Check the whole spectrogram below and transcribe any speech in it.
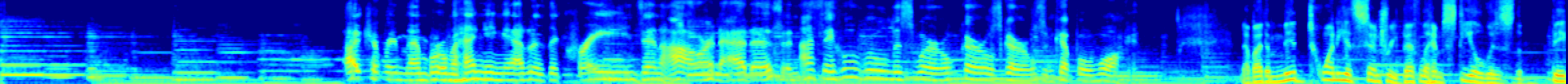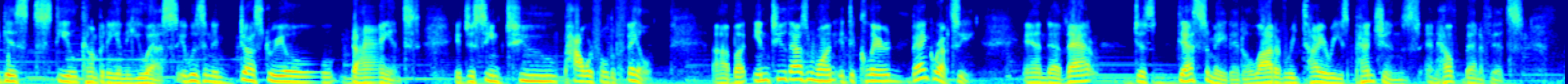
I can remember them hanging out of the cranes and hollering at us. And I say, who ruled this world? Girls, girls, and kept on walking. Now, by the mid 20th century, Bethlehem Steel was the biggest steel company in the US. It was an industrial giant. It just seemed too powerful to fail. Uh, but in 2001, it declared bankruptcy. And uh, that just decimated a lot of retirees' pensions and health benefits.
